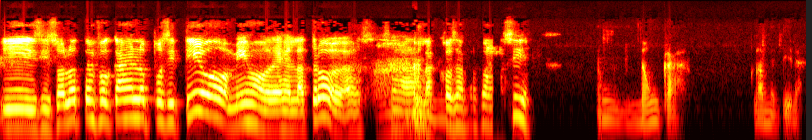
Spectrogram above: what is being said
Y si solo te enfocas en lo positivo, mijo, deje las drogas. O sea, las cosas no son así. Nunca. No, mentira.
